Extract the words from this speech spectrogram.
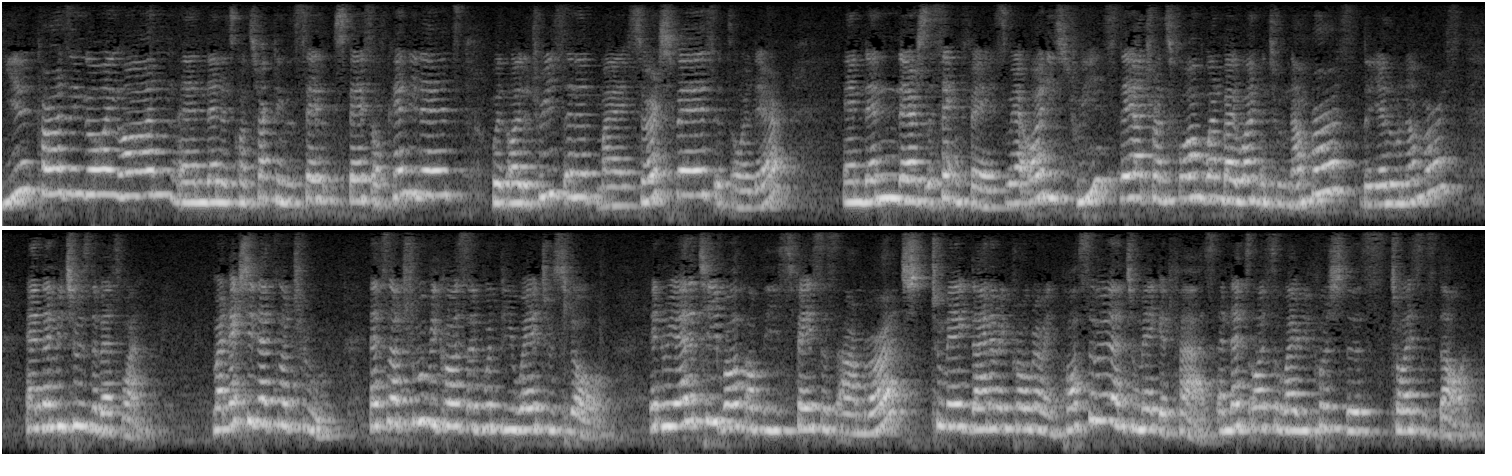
yield parsing going on, and then it's constructing the space of candidates with all the trees in it, my search space, it's all there. And then there's a second phase where all these trees, they are transformed one by one into numbers, the yellow numbers, and then we choose the best one. But actually that's not true. That's not true because it would be way too slow. In reality, both of these phases are merged to make dynamic programming possible and to make it fast. And that's also why we push these choices down.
